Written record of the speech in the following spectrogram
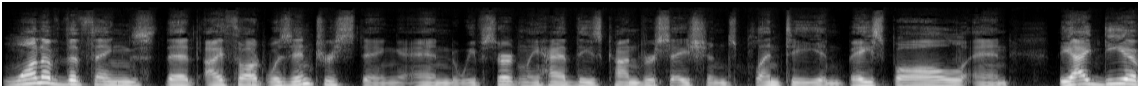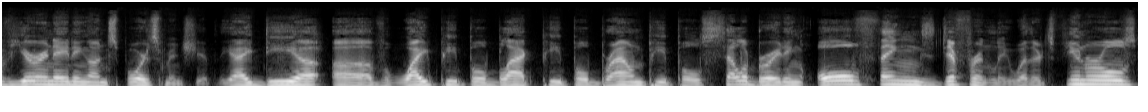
One of the things that I thought was interesting, and we've certainly had these conversations plenty in baseball and the idea of urinating on sportsmanship, the idea of white people, black people, brown people celebrating all things differently, whether it's funerals,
